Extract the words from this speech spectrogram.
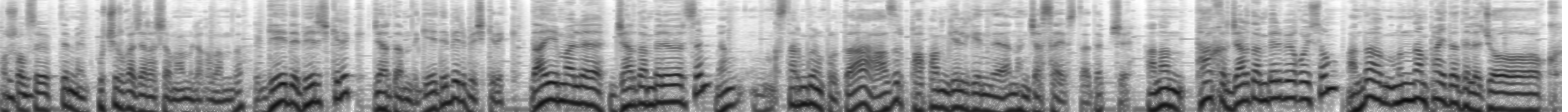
Ошол себептен мен учурга жараша мамиле кылам да. Кээде бериш керек? Жардамды кээде бербеш керек? Дайыма эле жардам бере берсем мен кыздарым көнүп калат а азыр папам келгенде анан жасайбыз да депчи. Анан такыр жардам бербей койсоң анда мындан пайда деле жок.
